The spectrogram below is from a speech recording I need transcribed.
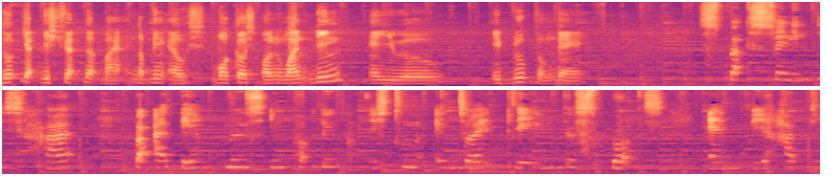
Don't get distracted by nothing else. Focus on one thing and you will improve from there. Sports training is hard, but I think most important is to enjoy playing the sports and be happy.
